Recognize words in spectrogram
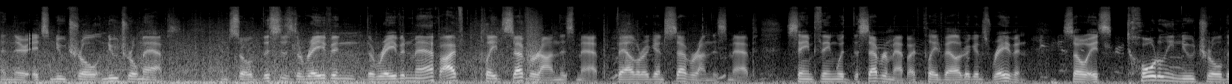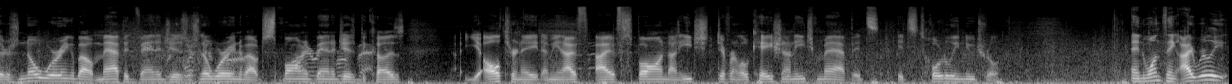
and there it's neutral neutral maps. And so this is the Raven the Raven map. I've played SVER on this map. Valor against SVER on this map. Same thing with the SVER map. I've played Valor against Raven. So it's totally neutral. There's no worrying about map advantages. There's no worrying about spawn advantages because you alternate. I mean, I've I've spawned on each different location on each map. It's it's totally neutral. And one thing, I really,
